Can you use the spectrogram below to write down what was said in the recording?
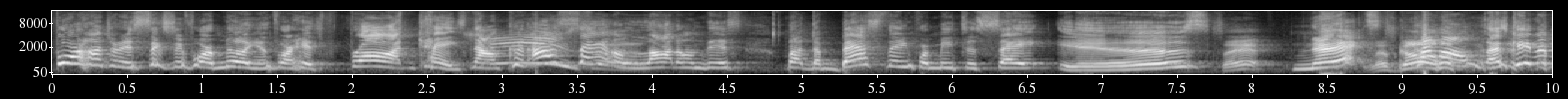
464 million for his fraud case. Now, could I say a lot on this? But the best thing for me to say is Say it. next. Let's go. Come on, let's keep it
